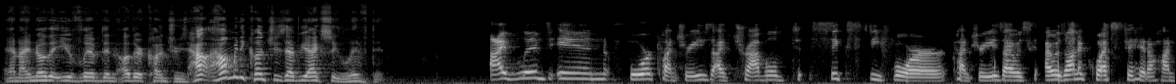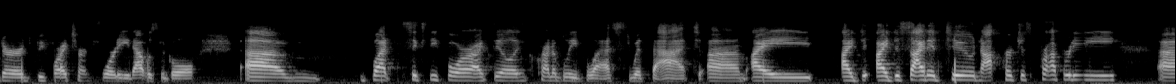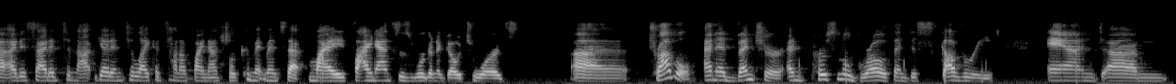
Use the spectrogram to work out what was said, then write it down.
and I know that you've lived in other countries. How how many countries have you actually lived in? I've lived in four countries. I've traveled to 64 countries. I was I was on a quest to hit 100 before I turned 40. That was the goal. Um, but 64, I feel incredibly blessed with that. Um, I, I I decided to not purchase property uh, I decided to not get into like a ton of financial commitments that my finances were going to go towards uh, travel and adventure and personal growth and discovery. And um,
